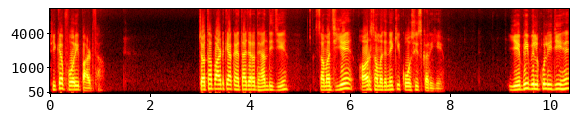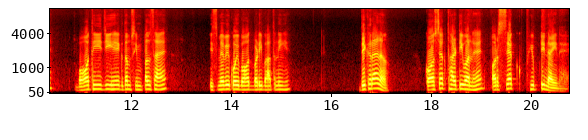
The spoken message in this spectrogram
ठीक है, फोर ही पार्ट था। चौथा पार्ट क्या कहता है? जरा ध्यान दीजिए। समझिए और समझने की कोशिश करिए। ये भी बिल्कुल इजी है, बहुत ही इजी है, एकदम सिंपल सा है। इसमें भी कोई बहुत बड़ी बात नहीं है। दिख रहा है ना? कौशक थर्टी वन है और सेक फिफ्टी नाइन है।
